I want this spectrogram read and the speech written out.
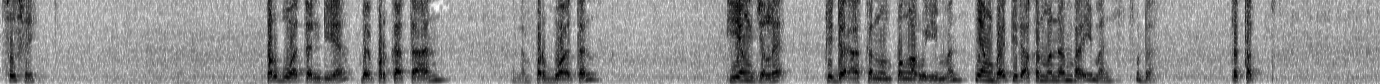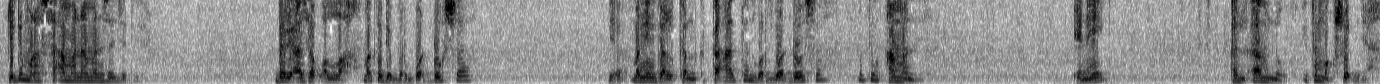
selesai. Perbuatan dia baik perkataan dan perbuatan yang jelek tidak akan mempengaruhi iman yang baik tidak akan menambah iman. Sudah tetap. Jadi merasa aman-aman saja dia dari azab Allah maka dia berbuat dosa. Ya meninggalkan ketaatan berbuat dosa penting aman. Ini al-amnu itu maksudnya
